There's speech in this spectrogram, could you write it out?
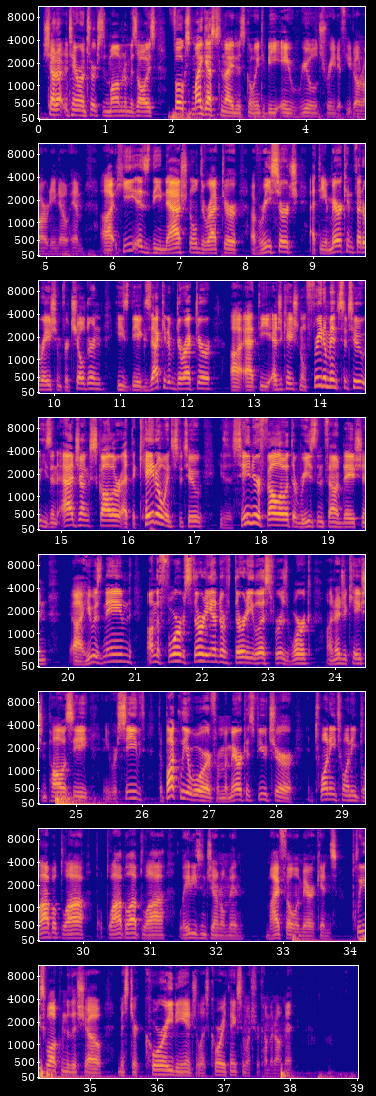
Shout out to Taron Turks' mom and him as always. Folks, my guest tonight is going to be a real treat if you don't already know him. Uh, he is the National Director of Research at the American Federation for Children. He's the Executive Director uh, at the Educational Freedom Institute. He's an adjunct scholar at the Cato Institute. He's a senior fellow at the Reason Foundation. Uh, he was named on the Forbes 30 under 30 list for his work on education policy, and he received the Buckley Award from America's Future in 2020. Blah, blah, blah, blah, blah, blah. Ladies and gentlemen, my fellow Americans, please welcome to the show Mr. Corey DeAngelis. Corey, thanks so much for coming on, man.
